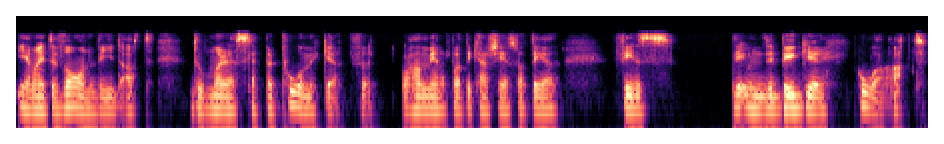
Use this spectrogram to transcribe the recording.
är man inte van vid att domare släpper på mycket. För, och han menar på att det kanske är så att det finns, det underbygger på att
